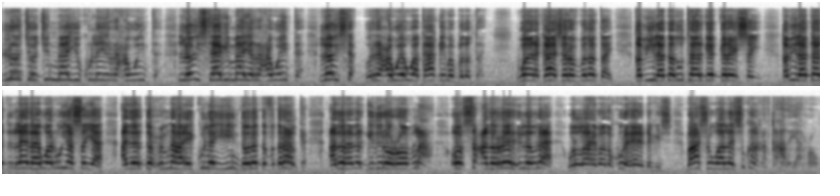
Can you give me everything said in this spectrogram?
loo joojin maayo ku leeya raxaweynta. Loo istaagi maayo raxaweynta. Loo ista raxaween waa kaa qiimo badan tahay. Waana kaa sharaf badan tahay. Qabiil haddaad u taargeed garaysay qabiil haddaad leedahay waan u yasayaa adeerda xubnaha ay ku leeyihiin dowladda federaalka adoo habar gidiroo rooblaah oo sacadoo reer hilowlaah wallaahi baadan kula hela dhegaysa. Baasha waa laysu kala qadqaadayaa roob.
